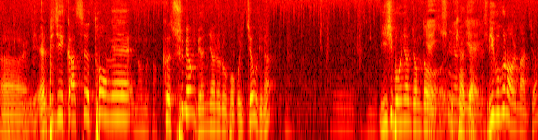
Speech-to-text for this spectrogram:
어, 이 LPG 가스 통의 그 수명 몇 년으로 보고 있죠, 우리는? 25년 정도 예, 20년, 이렇게 하죠. 예, 20 미국은 얼마죠?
